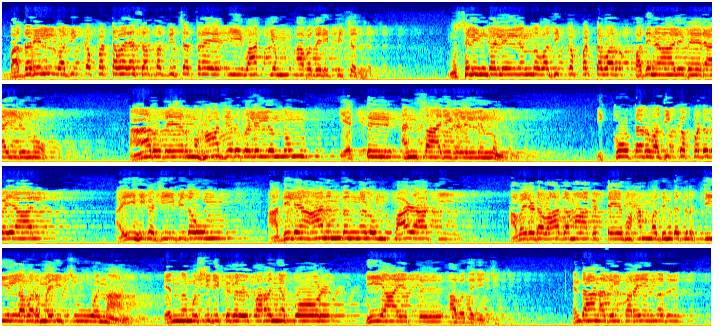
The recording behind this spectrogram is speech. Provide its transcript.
ബദറിൽ വധിക്കപ്പെട്ടവരെ സംബന്ധിച്ചത്രേ ഈ വാക്യം അവതരിപ്പിച്ചത്. മുസ്ലിങ്ങളിൽ നിന്ന് വധിക്കപ്പെട്ടവർ പതിനാല് പേരായിരുന്നു. ആറുപേർ മുഹാജിറുകളിൽ നിന്നും എട്ട് അൻസാരികളിൽ നിന്നും. ഇക്കൂട്ടർ വധിക്കപ്പെടുകയാൽ ഐഹിക ജീവിതവും അതിലെ ആനന്ദങ്ങളും പാഴാക്കി അവരുടെ വാദമാകട്ടെ മുഹമ്മദിന്റെ തൃപ്തിയിൽ അവർ മരിച്ചു എന്നാണ് എന്ന് മുഷിരിക്കുകൾ പറഞ്ഞപ്പോൾ ഈ ആയത്ത് അവതരിച്ചു. എന്താണ് അതിൽ പറയുന്നത്?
